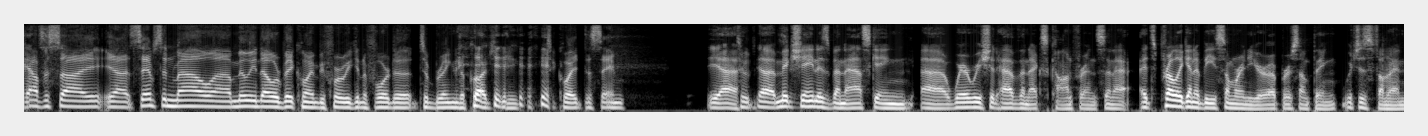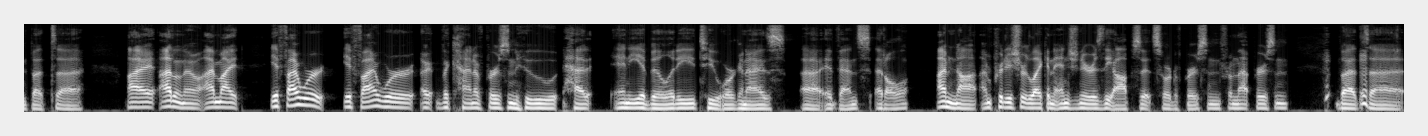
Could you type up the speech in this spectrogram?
prophesy. Yeah, Samson Mow uh, million dollar Bitcoin before we can afford to to bring the project to quite the same. Yeah, to, uh, Mick Shane has been asking uh, where we should have the next conference, and I, it's probably going to be somewhere in Europe or something, which is fine. But uh, I I don't know. I might if I were if I were uh, the kind of person who had any ability to organize uh, events at all. I'm not. I'm pretty sure like an engineer is the opposite sort of person from that person. But uh,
